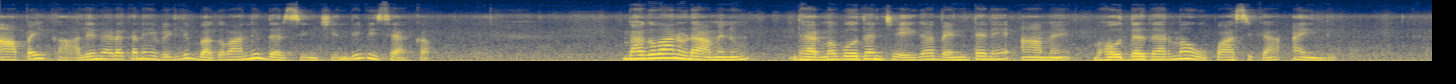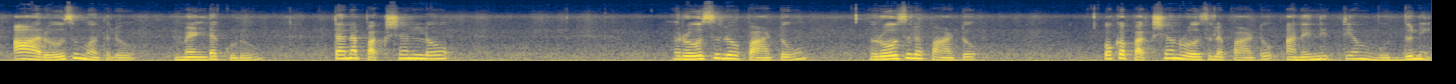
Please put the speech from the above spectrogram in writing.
ఆపై కాలినడకనే వెళ్ళి భగవాన్ని దర్శించింది విశాఖ. భగవానుడు ఆమెను ధర్మబోధం చేయగా వెంటనే ఆమె బౌద్ధ ధర్మ ఉపాసిక అయింది. ఆ రోజు మొదలు మెండకుడు తన పక్షంలో రోజులో పాటు రోజుల పాటు ఒక పక్షం రోజుల పాటు అనినిత్యం బుద్ధుని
